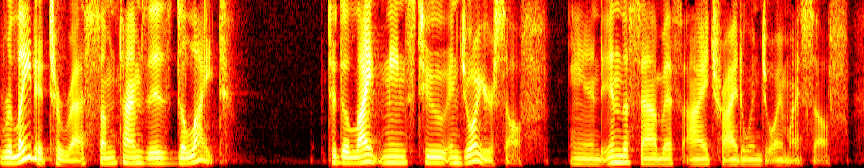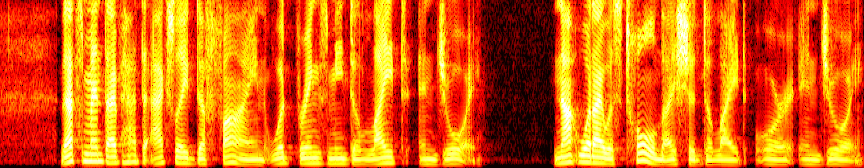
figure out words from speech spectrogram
related to rest sometimes is delight. To delight means to enjoy yourself, and in the Sabbath, I try to enjoy myself. That's meant I've had to actually define what brings me delight and joy not what I was told I should delight or enjoy,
